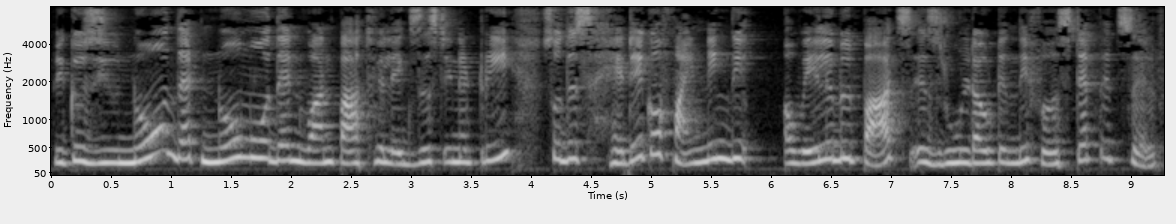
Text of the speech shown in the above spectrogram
because you know that no more than one path will exist in a tree. So this headache of finding the available paths is ruled out in the first step itself.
